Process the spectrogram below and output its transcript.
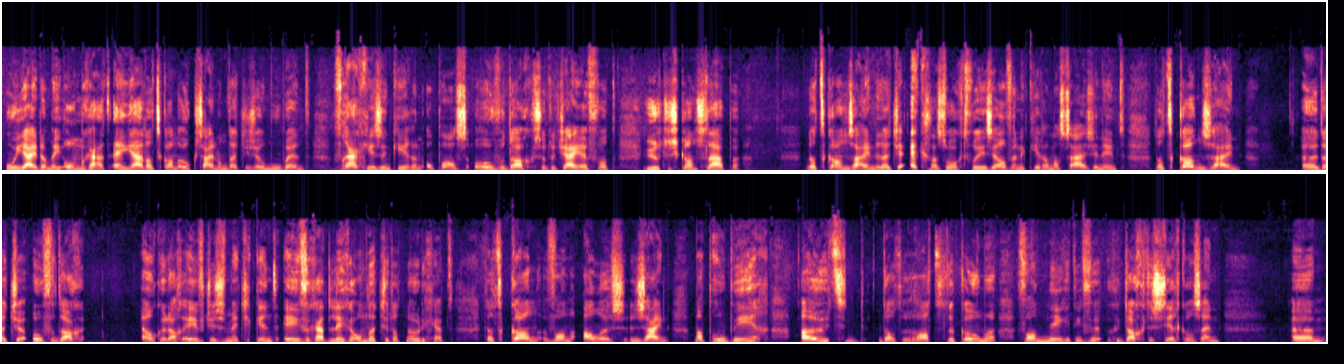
hoe jij ermee omgaat. En ja, dat kan ook zijn omdat je zo moe bent. Vraag je eens een keer een oppas overdag, zodat jij even wat uurtjes kan slapen. Dat kan zijn dat je extra zorgt voor jezelf en een keer een massage neemt. Dat kan zijn uh, dat je overdag elke dag eventjes met je kind even gaat liggen omdat je dat nodig hebt. Dat kan van alles zijn. Maar probeer uit dat rad te komen van negatieve gedachtencirkels en um,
